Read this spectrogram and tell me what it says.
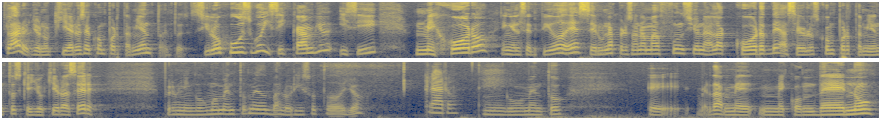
Claro, yo no quiero ese comportamiento. Entonces, sí lo juzgo y sí cambio y sí mejoro en el sentido de ser una persona más funcional acorde a hacer los comportamientos que yo quiero hacer. Pero en ningún momento me desvalorizo todo yo. Claro. En ningún momento, eh, ¿verdad? Me, me, condeno,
